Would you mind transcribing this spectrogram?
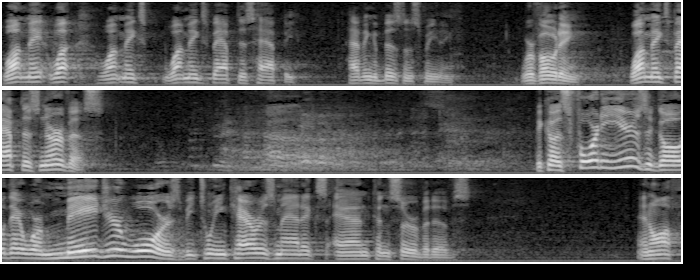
What, ma- what, what, makes, what makes Baptists happy? Having a business meeting. We're voting. What makes Baptists nervous? Because 40 years ago, there were major wars between charismatics and conservatives. And off,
